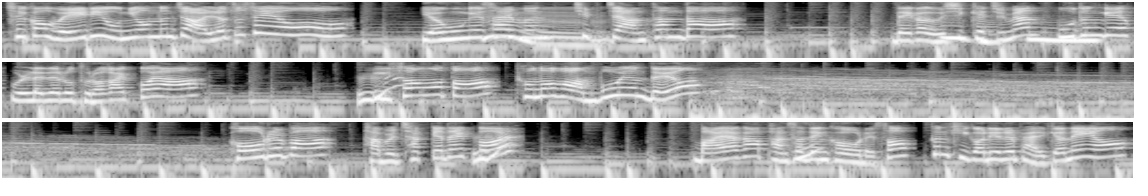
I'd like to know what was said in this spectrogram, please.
제가 왜 이리 운이 없는지 알려주세요. 영웅의 삶은 음. 쉽지 않단다. 내가 의식해주면 모든 게 원래대로 돌아갈 거야. 이상하다. 변화가 안 보이는데요? 거울을 봐. 답을 찾게 될걸? 마야가 반사된 거울에서 큰 귀걸이를 발견해요.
